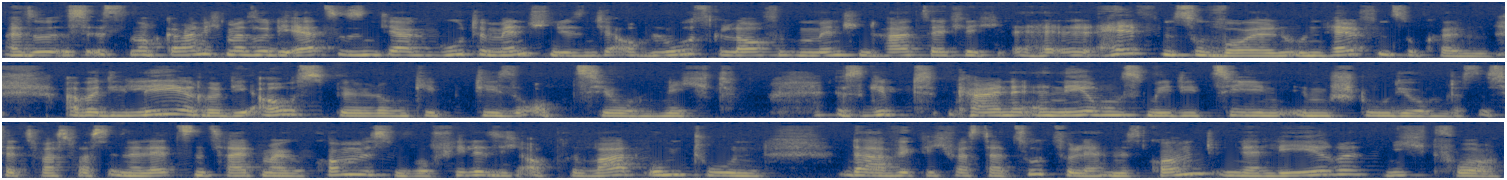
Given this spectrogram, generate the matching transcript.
Also es ist noch gar nicht mal so, die Ärzte sind ja gute Menschen, die sind ja auch losgelaufen, um Menschen tatsächlich he helfen zu wollen und helfen zu können. Aber die Lehre, die Ausbildung gibt diese Option nicht. Es gibt keine Ernährungsmedizin im Studium. Das ist jetzt was, was in der letzten Zeit mal gekommen ist und wo viele sich auch privat umtun, da wirklich was dazu zu lernen. Es kommt in der Lehre nicht vor.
